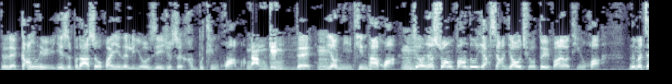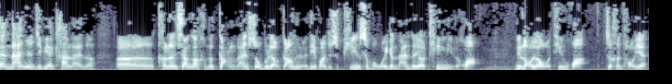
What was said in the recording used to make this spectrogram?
对不对？港女一直不大受欢迎的理由之一就是很不听话嘛，难听，对，要你听他话，就好像双方都要想要求对方要听话。那么在男人这边看来呢，呃，可能香港很多港男受不了港女的地方，就是凭什么我一个男的要听你的话？你老要我听话，这很讨厌。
